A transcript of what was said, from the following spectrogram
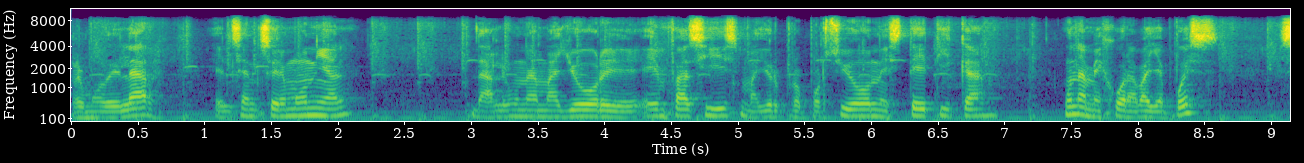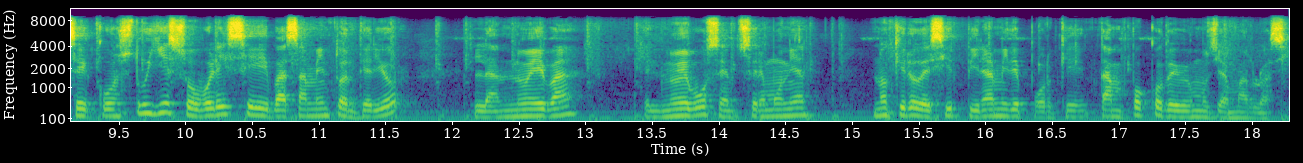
remodelar el centro ceremonial darle una mayor eh, énfasis, mayor proporción, estética, una mejora, vaya pues. Se construye sobre ese basamento anterior la nueva, el nuevo centro ceremonial. No quiero decir pirámide porque tampoco debemos llamarlo así.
